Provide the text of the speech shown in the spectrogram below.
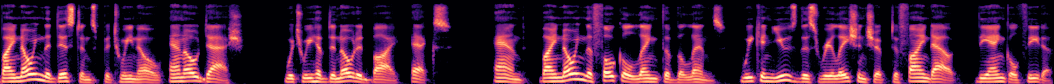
By knowing the distance between O and O which we have denoted by x, and by knowing the focal length of the lens, we can use this relationship to find out the angle theta.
